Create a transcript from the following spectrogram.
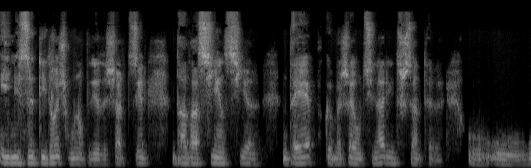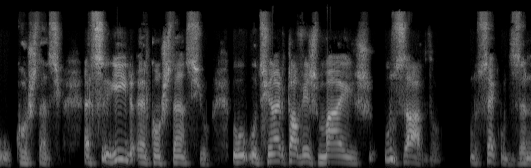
inexatidões, como não podia deixar de ser, dada a ciência da época, mas é um dicionário interessante, o, o, o Constâncio. A seguir a Constâncio, o, o, dicionário talvez mais usado no século XIX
